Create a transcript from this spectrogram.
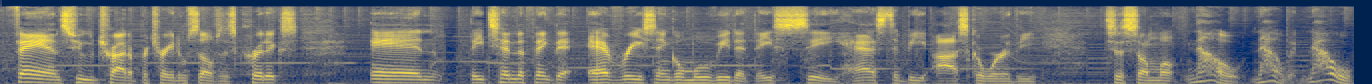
fans who try to portray themselves as critics. And they tend to think that every single movie that they see has to be Oscar worthy to someone. No, no, no,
